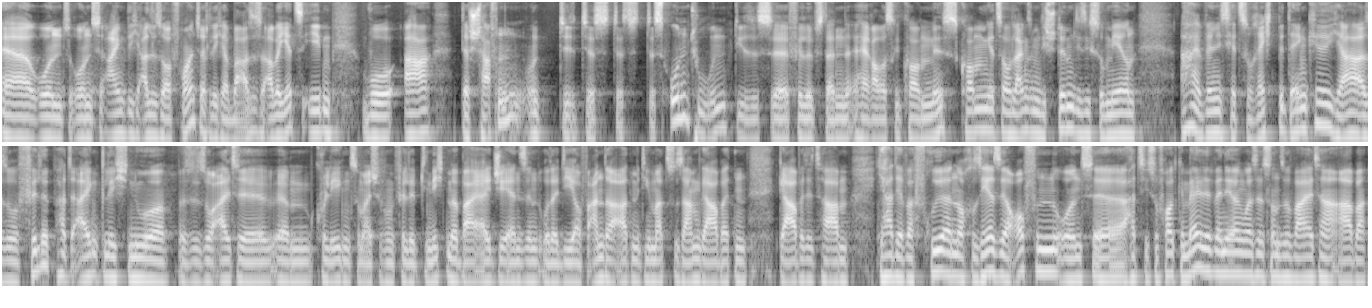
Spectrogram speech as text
Äh, und, und eigentlich alles auf freundschaftlicher Basis, aber jetzt eben, wo A, das Schaffen und das, das, das Untun dieses äh, Philips dann herausgekommen ist, kommen jetzt auch langsam die Stimmen, die sich so mehren, ah, wenn ich es jetzt so recht bedenke, ja, also Philipp hat eigentlich nur, also so alte ähm, Kollegen zum Beispiel von Philipp, die nicht mehr bei IGN sind oder die auf andere Art mit ihm zusammengearbeitet gearbeitet haben, ja, der war früher noch sehr, sehr offen und äh, hat sich sofort gemeldet, wenn irgendwas ist und so weiter, aber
